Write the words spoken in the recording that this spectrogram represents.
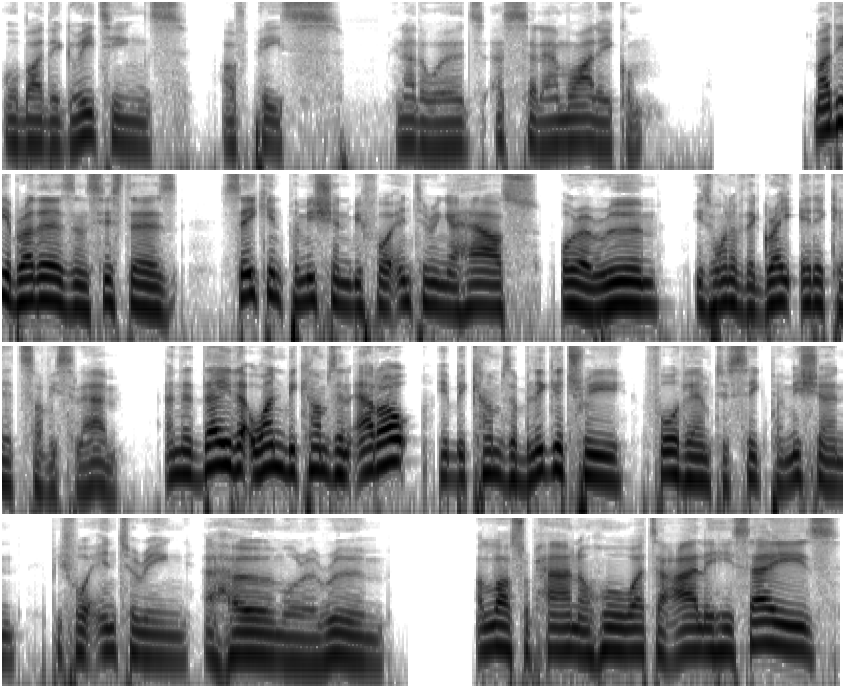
or by the greetings of peace. In other words, Assalamu alaikum. My dear brothers and sisters, seeking permission before entering a house or a room is one of the great etiquettes of Islam. And the day that one becomes an adult, it becomes obligatory for them to seek permission before entering a home or a room. Allah subhanahu wa ta'ala he says,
